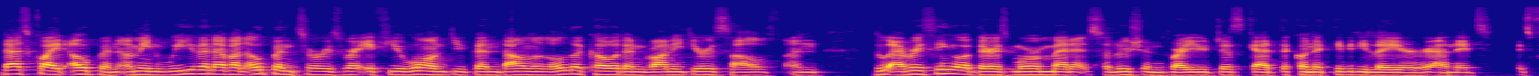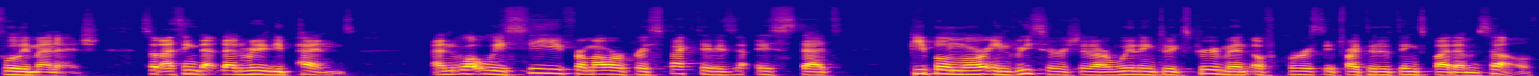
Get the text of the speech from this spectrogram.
that's quite open. I mean, we even have an open source where if you want, you can download all the code and run it yourself and do everything. Or there's more managed solutions where you just get the connectivity layer and it's it's fully managed. So I think that that really depends. And what we see from our perspective is, is that people more in research that are willing to experiment, of course, they try to do things by themselves.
